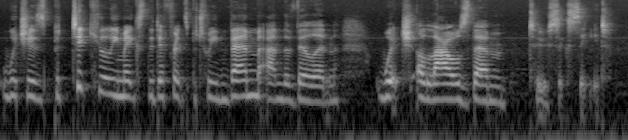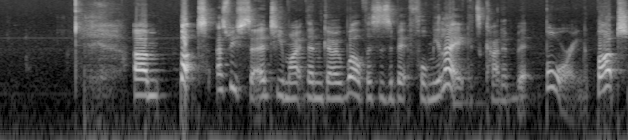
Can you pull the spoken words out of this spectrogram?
which is particularly makes the difference between them and the villain which allows them to succeed um, but as we've said, you might then go, well, this is a bit formulaic, it's kind of a bit boring. But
